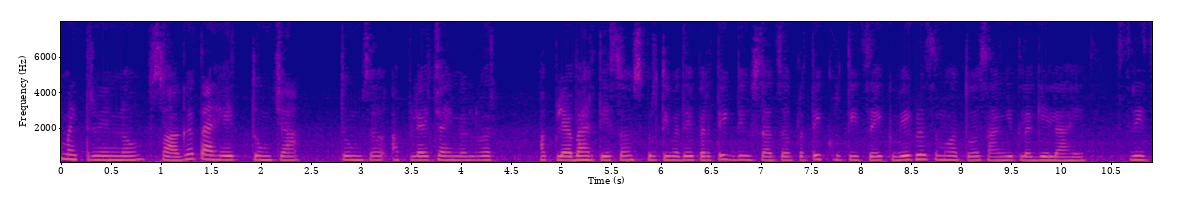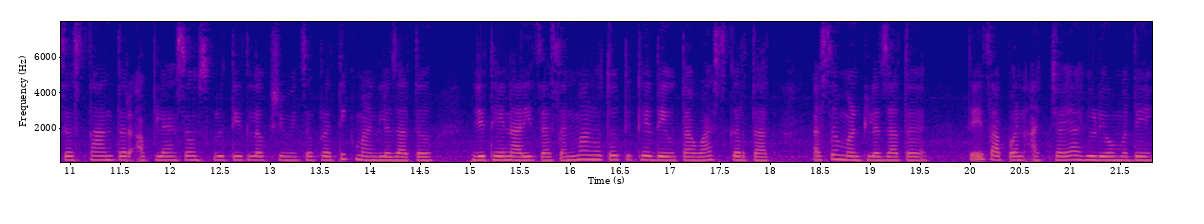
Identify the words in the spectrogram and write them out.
मैत्रिणींनो स्वागत आहे तुमच्या तुमचं आपल्या चॅनलवर. आपल्या भारतीय संस्कृतीमध्ये प्रत्येक दिवसाचं प्रत्येक कृतीचं एक वेगळंच महत्त्व सांगितलं गेलं आहे. स्त्रीचं स्थान तर आपल्या संस्कृतीत लक्ष्मीचं प्रतीक मानलं जातं. जिथे नारीचा सन्मान होतो तिथे देवता वास करतात असं म्हटलं जातं. तेच आपण आजच्या या व्हिडिओमध्ये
